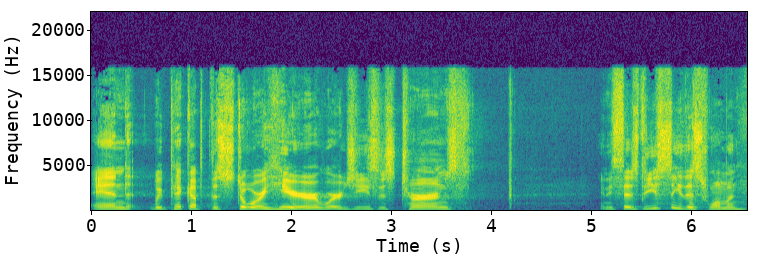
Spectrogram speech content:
And we pick up the story here where Jesus turns and he says, Do you see this woman?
